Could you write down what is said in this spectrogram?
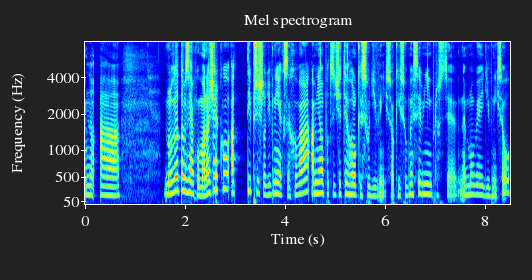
No a mluvil tam s nějakou manažerkou a ty přišlo divný, jak se chová a měla pocit, že ty holky jsou divný, jsou jaký submisivní, prostě nemluví, divný jsou.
